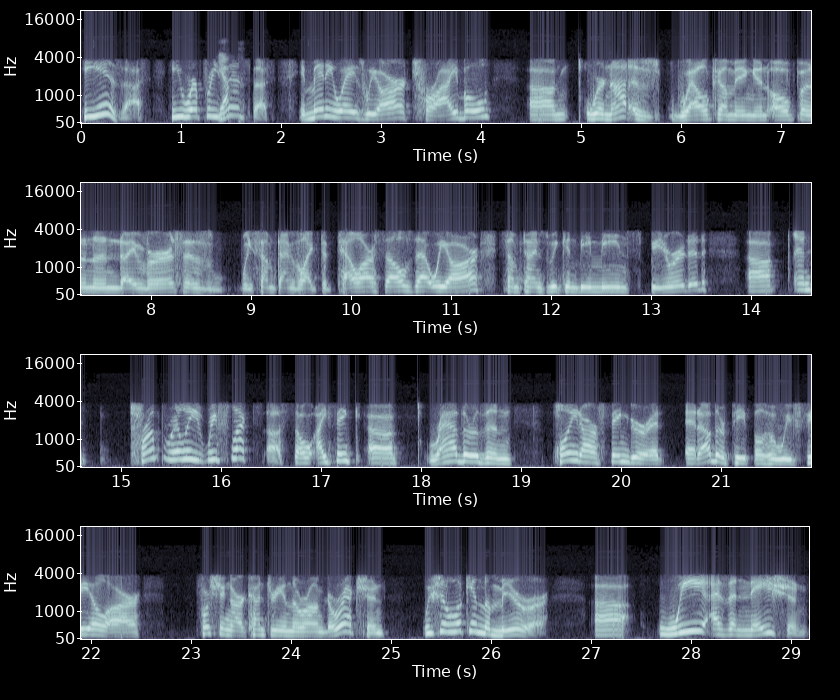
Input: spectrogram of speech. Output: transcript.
he is us. He represents yep. us. In many ways, we are tribal um, we're not as welcoming and open and diverse as we sometimes like to tell ourselves that we are. Sometimes we can be mean spirited. Uh, and Trump really reflects us. So I think uh, rather than point our finger at, at other people who we feel are pushing our country in the wrong direction, we should look in the mirror. Uh, we as a nation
